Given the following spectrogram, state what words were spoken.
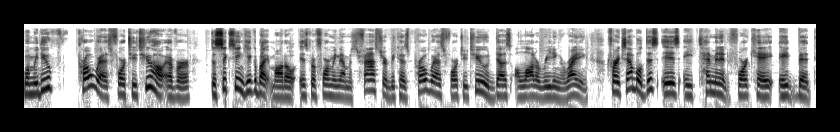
When we do ProRes 422, however, the 16 gigabyte model is performing that much faster because ProRes 422 does a lot of reading and writing. For example, this is a 10 minute 4K 8-bit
